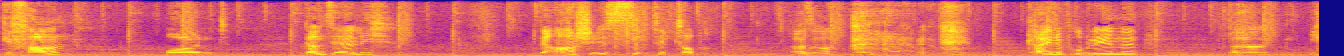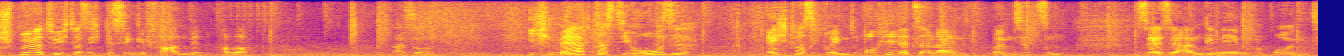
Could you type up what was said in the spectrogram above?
gefahren und ganz ehrlich, der Arsch ist tipptopp. Also keine Probleme. Äh, ich spüre natürlich, dass ich ein bisschen gefahren bin, aber also ich merke, dass die Hose echt was bringt. Auch hier jetzt allein beim Sitzen sehr, sehr angenehm und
